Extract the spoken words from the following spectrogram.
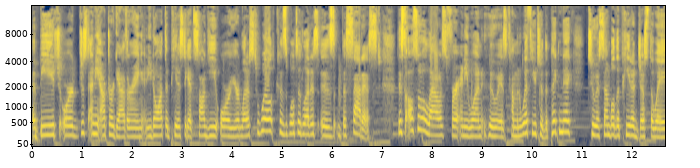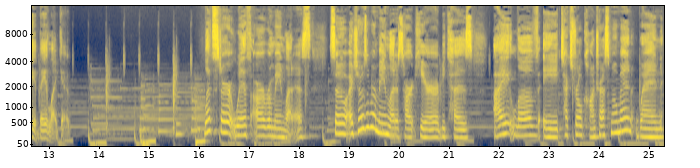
a beach, or just any outdoor gathering and you don't want the pitas to get soggy or your lettuce to wilt because wilted lettuce is the saddest. This also allows for anyone who is coming with you to the picnic to assemble the pita just the way they like it. Let's start with our romaine lettuce. So I chose a romaine lettuce heart here because I love a textural contrast moment when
